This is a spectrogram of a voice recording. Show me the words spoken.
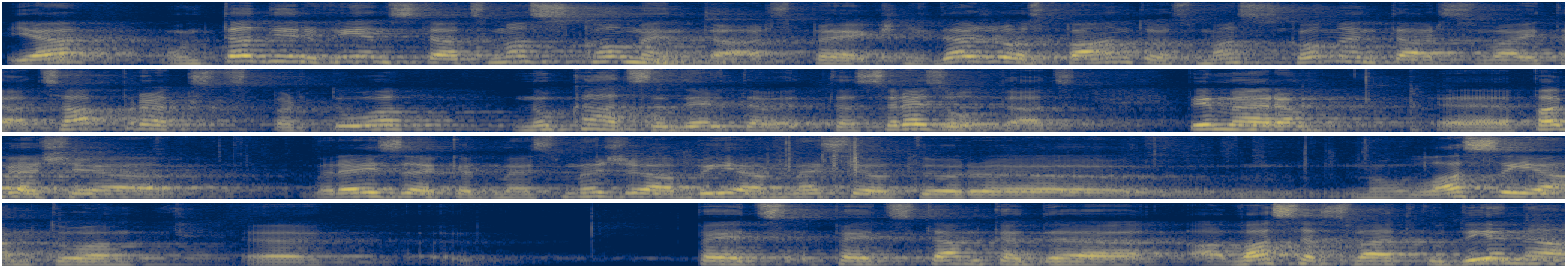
Ja? Un tad ir viens tāds mazs komentārs pēkšņi. Dažos pantos mazs komentārs vai tāds apraksts par to, nu, kāds ir tas rezultāts. Piemēram, eh, pagājušajā reizē, kad mēs mežā bijām, mēs jau tur eh, nu, lasījām to pēc, pēc tam, kad uh, vasaras svētku dienā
